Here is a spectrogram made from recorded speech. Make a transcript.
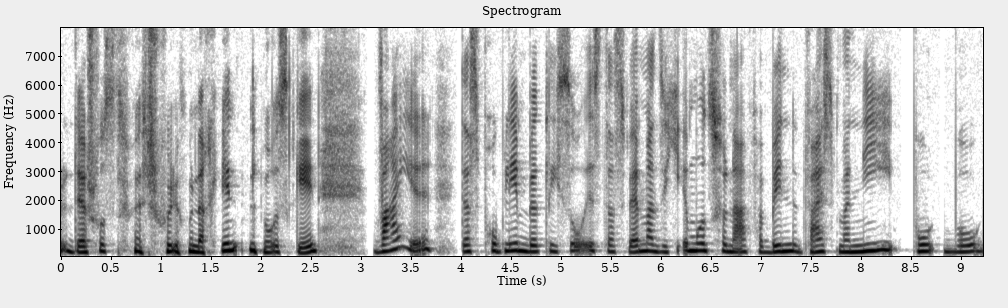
der Schuss Entschuldigung, nach hinten losgehen, weil das Problem wirklich so ist, dass wenn man sich emotional verbindet, weiß man nie, wo, wo,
